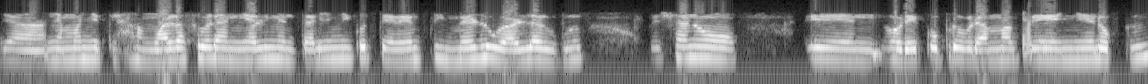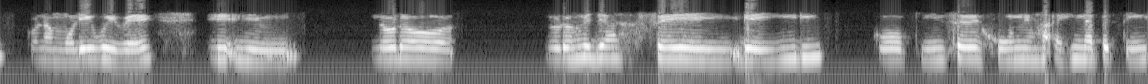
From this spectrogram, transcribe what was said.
ya ñamañete hanguá la soberanía alimentaria, ñaiko te ve en primer lugar la luz, pues ya no, en Oreco programa Peñero con amor y Huive, eh, loro loro ya se de iri co 15 de junio es pequeña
